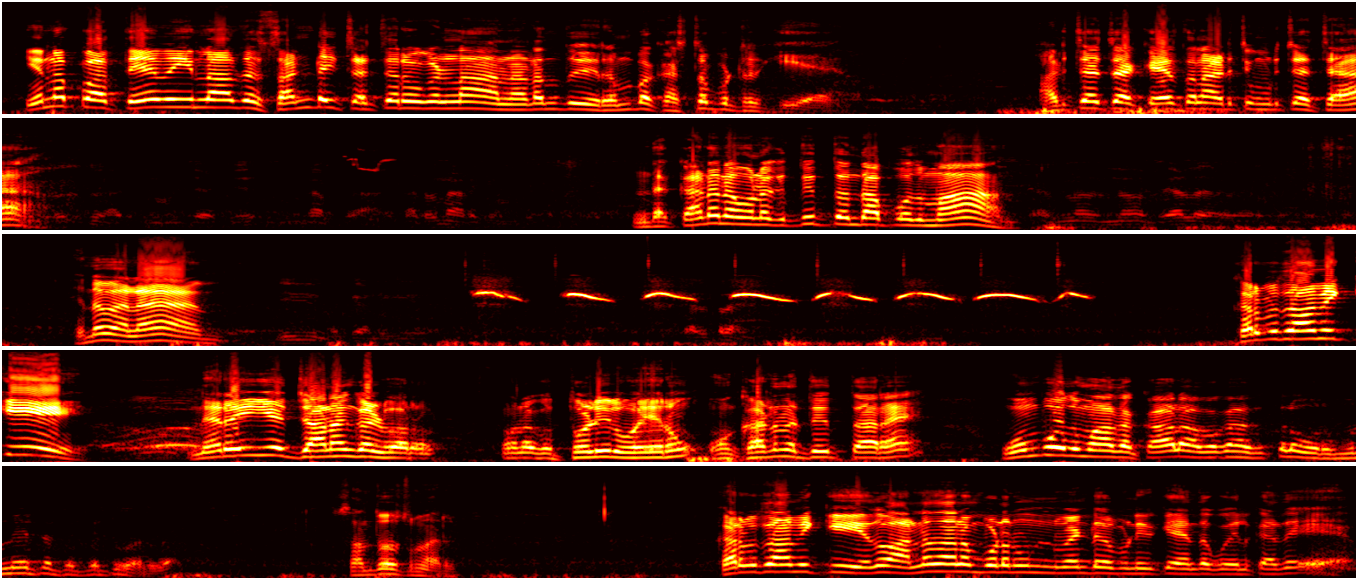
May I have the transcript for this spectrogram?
என்னப்பா தேவையில்லாத சண்டை சச்சரவுகள்லாம் நடந்து ரொம்ப கஷ்டப்பட்டிருக்கியே. அடித்தாச்சா கேஸெல்லாம் அடித்து முடிச்சாச்சா? இந்த கடனை உனக்கு தீர்த்து தந்தால் போதுமா? என்ன வேலை? கர்மசாமிக்கு நிறைய ஜனங்கள் வரும். உனக்கு தொழில் உயரும் உன் கடனை தீர்த்து தரேன். ஒம்பது மாத கால அவகாசத்தில் ஒரு முன்னேற்றத்தை பெற்று வருவேன். சந்தோஷமாக இருக்கு கருமசாமிக்கு ஏதோ அன்னதானம் போடணும்னு வேண்டியது பண்ணியிருக்கேன் எந்த கோயிலுக்கு. அது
